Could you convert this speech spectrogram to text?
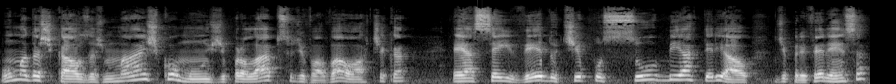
uma das causas mais comuns de prolapso de válvula órtica é a CIV do tipo subarterial, de preferência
